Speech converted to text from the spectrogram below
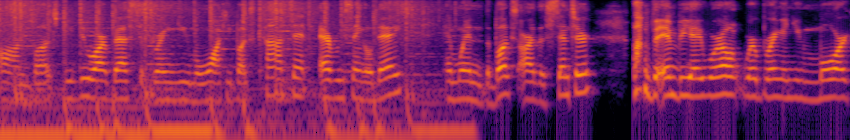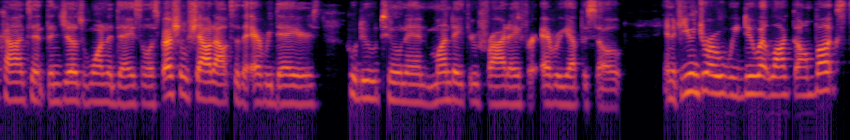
On Bucks. We do our best to bring you Milwaukee Bucks content every single day. And when the Bucks are the center of the NBA world, we're bringing you more content than just one a day. So a special shout out to the everydayers who do tune in Monday through Friday for every episode. And if you enjoy what we do at Locked On Bucks,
